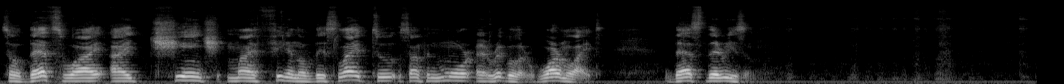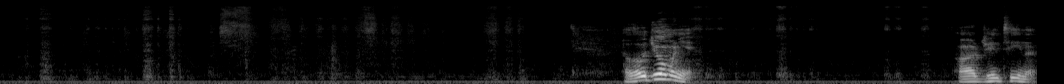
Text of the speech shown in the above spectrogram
So that's why I change my feeling of this light to something more uh, regular, warm light. That's the reason. Hello, Germany. Argentina.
